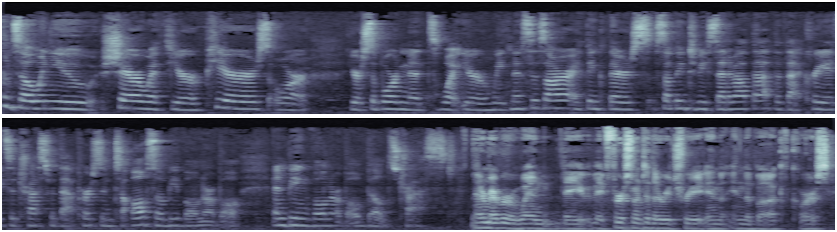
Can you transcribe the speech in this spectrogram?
And so when you share with your peers or your subordinates what your weaknesses are, I think there's something to be said about that, that that creates a trust with that person to also be vulnerable. And being vulnerable builds trust. I remember when they, they first went to the retreat in the, in the book, of course,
